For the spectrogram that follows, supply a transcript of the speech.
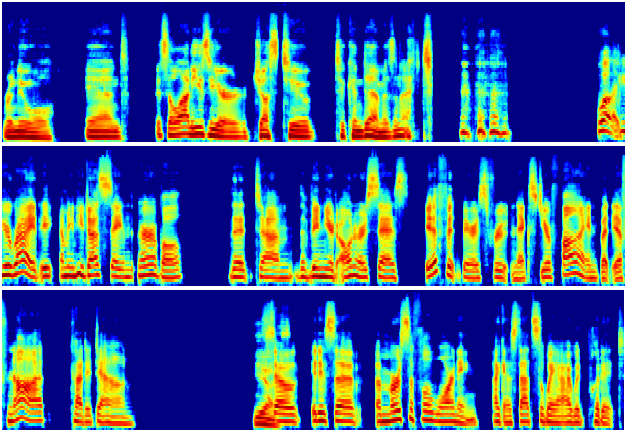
renewal. And it's a lot easier just to to condemn isn't it? Well, you're right. I mean, he does say in the parable that um, the vineyard owner says, If it bears fruit next year, fine. But if not, cut it down. Yeah. So it is a, a merciful warning. I guess that's the way I would put it.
